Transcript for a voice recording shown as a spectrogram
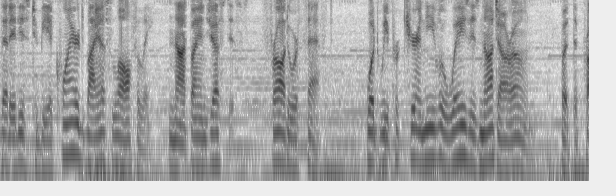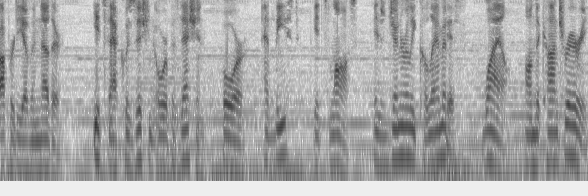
that it is to be acquired by us lawfully, not by injustice, fraud or theft. What we procure in evil ways is not our own, but the property of another. Its acquisition or possession, or, at least, its loss, is generally calamitous, while, on the contrary,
